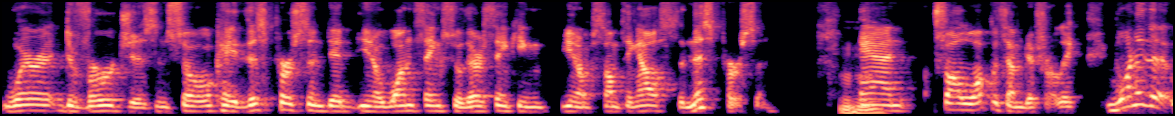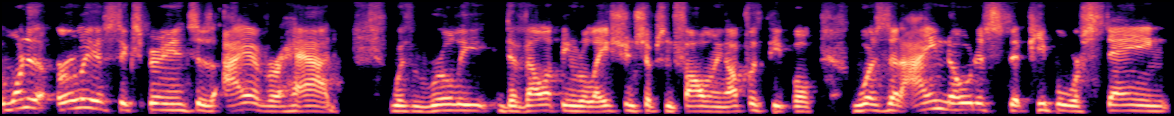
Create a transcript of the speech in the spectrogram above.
where it diverges. And so, okay, this person did, you know, one thing. So they're thinking, you know, something else than this person Mhm. and follow up with them differently. One of the one of the earliest experiences I ever had with really developing relationships and following up with people was that I noticed that people were staying.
